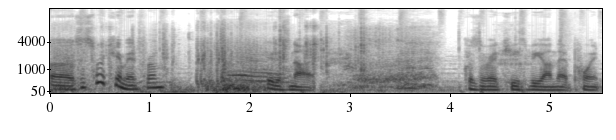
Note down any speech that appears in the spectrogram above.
Uh, is this where it came in from? It is not. Because the red key's beyond that point.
